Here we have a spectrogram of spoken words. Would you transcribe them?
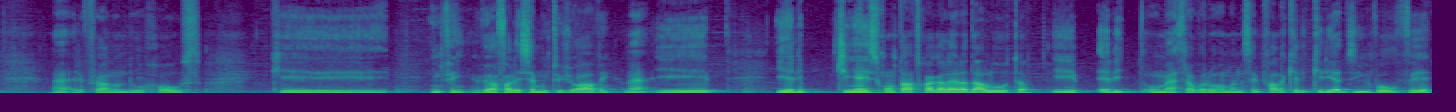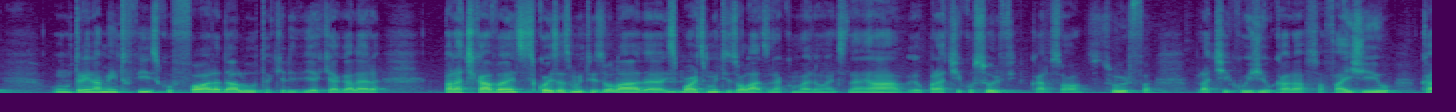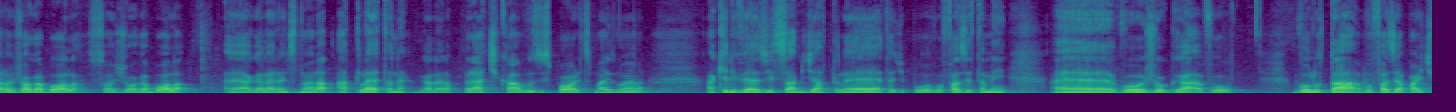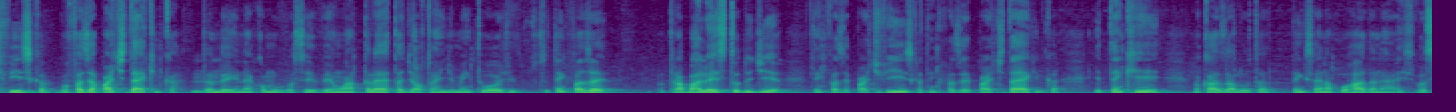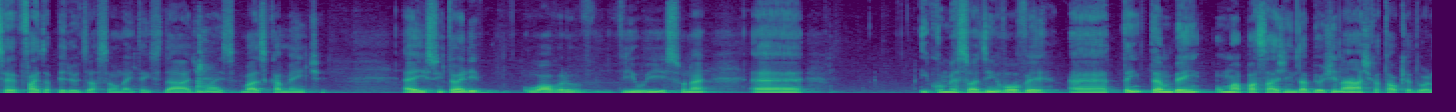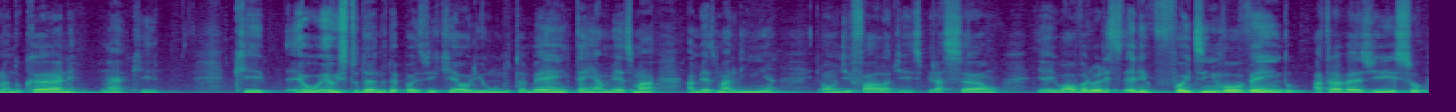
né, ele foi aluno do Rose, que, enfim, veio a falecer muito jovem, né, e, e ele tinha esse contato com a galera da luta e ele, o mestre Álvaro Romano sempre fala que ele queria desenvolver um treinamento físico fora da luta, que ele via que a galera praticava antes coisas muito isoladas, eh, esportes muito isolados, né, como eram antes, né? Ah, eu pratico surf, o cara só surfa, pratico Gil, o cara só faz Gil, o cara joga bola, só joga bola. Eh, a galera antes não era atleta, né? A galera praticava os esportes, mas não era aquele viés de, sabe, de atleta, de, pô, vou fazer também, eh, vou jogar, vou, vou lutar, vou fazer a parte física, vou fazer a parte técnica Uhum. também, né? Como você vê um atleta de alto rendimento hoje, você tem que fazer. O trabalho é esse todo dia. Tem que fazer parte física, tem que fazer parte técnica e tem que, no caso da luta, tem que sair na porrada, né? Aí você faz a periodização da intensidade, mas basicamente é isso. Então ele, o Álvaro viu isso, né? É, e começou a desenvolver. É, tem também uma passagem da bioginástica, tal, que é do Orlando Cane, né? Que, que eu, eu estudando depois vi que é oriundo também, tem a mesma, a mesma linha, onde fala de respiração. E aí o Álvaro ele, ele foi desenvolvendo, através disso,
